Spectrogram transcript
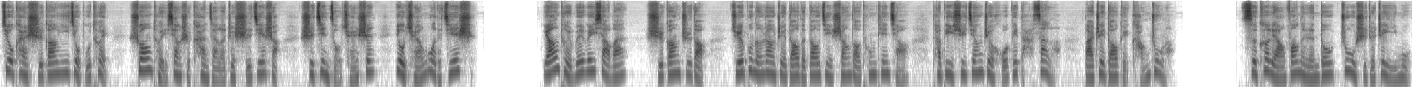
就看石刚依旧不退，双腿像是看在了这石阶上，是劲走全身，又全握得结实。两腿微微下弯，石刚知道绝不能让这刀的刀劲伤到通天桥，他必须将这火给打散了，把这刀给扛住了。此刻，两方的人都注视着这一幕，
